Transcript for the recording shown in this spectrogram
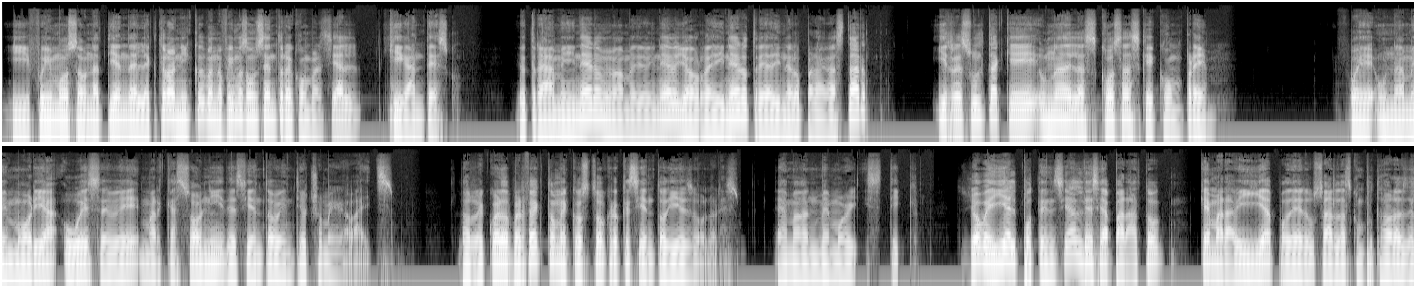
Y fuimos a una tienda de electrónicos. Bueno, fuimos a un centro comercial gigantesco. Yo traía mi dinero, mi mamá me dio dinero, yo ahorré dinero, traía dinero para gastar. Y resulta que una de las cosas que compré fue una memoria USB marca Sony de 128 megabytes. Lo recuerdo perfecto, me costó creo que 110 dólares. Se llamaban Memory Stick. Yo veía el potencial de ese aparato. Qué maravilla poder usar las computadoras de,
